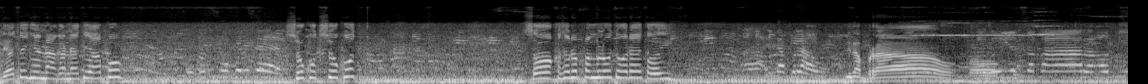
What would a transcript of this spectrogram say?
Dito yung nagan natin apo. Sugar, sir. Sukot-sukot. So, kasano pang luto ka na ito eh? Ah, inabraw. Dinabraw. Oh. yun sa karangaw ni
